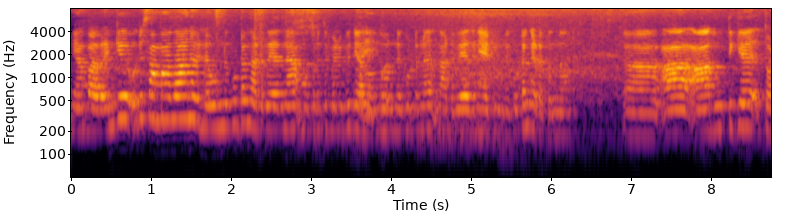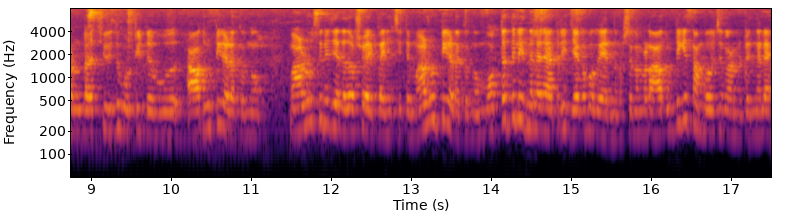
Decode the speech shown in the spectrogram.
ഞാൻ പറ എനിക്ക് ഒരു സമാധാനമില്ല. ഉണ്ണിക്കുട്ടൻ നടുവേദന മുത്രത്തിൽ പിടിപ്പിച്ച് തോന്നുന്നു. ഉണ്ണിക്കുട്ടന് നടുവേദനയായിട്ട് ഉണ്ണിക്കുട്ടൻ കിടക്കുന്നു. ആ ആദൂട്ടിക്ക് തൊണ്ട ഇത് പൊട്ടിട്ട് ആദൂട്ടി കിടക്കുന്നു. മാളൂസിന് ജലദോഷമായി പനിച്ചിട്ട് മാളൂട്ടി കിടക്കുന്നു. മൊത്തത്തിൽ ഇന്നലെ രാത്രി ജഗപുകയായിരുന്നു പക്ഷെ നമ്മുടെ ആദൂട്ടിക്ക് സംഭവിച്ചതാണ് കേട്ടോ ഇന്നലെ.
